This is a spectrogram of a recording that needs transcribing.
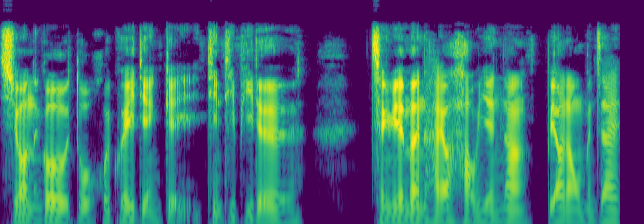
希望能够多回馈一点给 TTP 的成员们，还有好言，那不要让我们在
